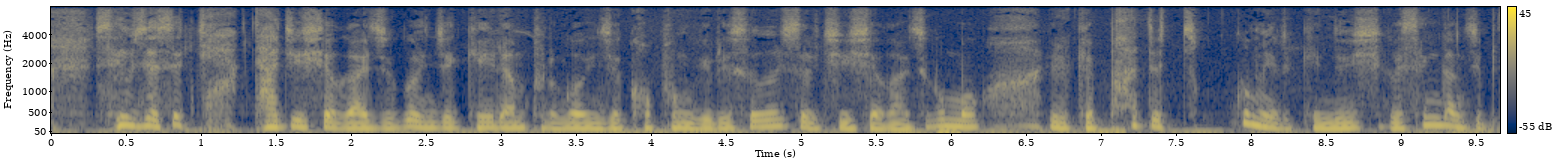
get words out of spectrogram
네. 새우젓을 쫙 다지셔가지고 이제 계란 푸는 거 이제 거품기를 슬슬 지셔가지고 뭐 이렇게 파도 조금 이렇게 넣으시고 생강즙도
